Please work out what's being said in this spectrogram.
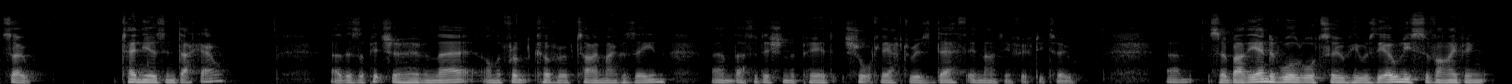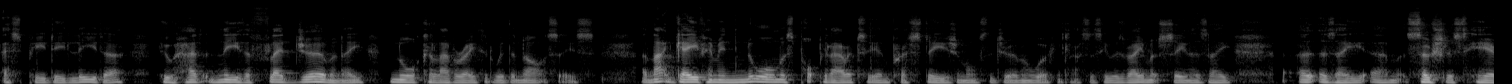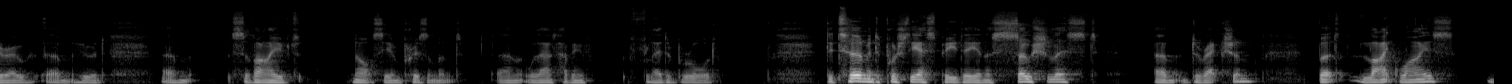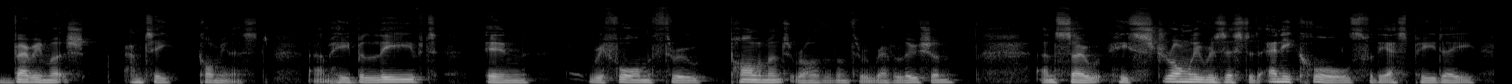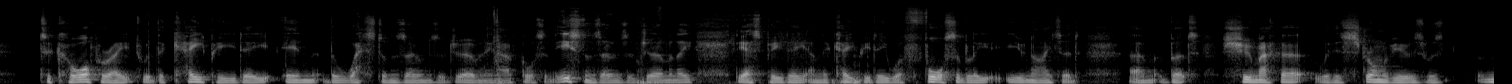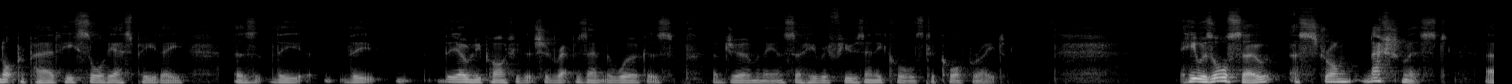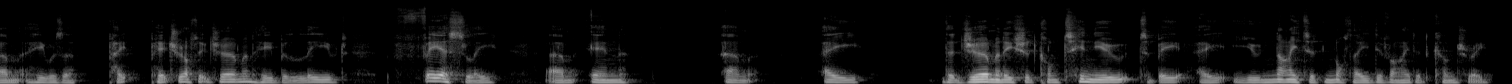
So, 10 years in Dachau. Uh, there's a picture of him there on the front cover of Time magazine. Um, that edition appeared shortly after his death in 1952. Um, so by the end of World War II, he was the only surviving SPD leader who had neither fled Germany nor collaborated with the Nazis. And that gave him enormous popularity and prestige amongst the German working classes. He was very much seen as a as a um, socialist hero um, who had um, survived Nazi imprisonment um, without having fled abroad. Determined to push the SPD in a socialist um, direction, but likewise very much anti communist. Um, he believed in reform through parliament rather than through revolution. And so he strongly resisted any calls for the SPD to cooperate with the KPD in the western zones of Germany. Now, of course, in the eastern zones of Germany, the SPD and the KPD were forcibly united. Um, but Schumacher, with his strong views, was not prepared. He saw the SPD as the the the only party that should represent the workers of Germany, and so he refused any calls to cooperate. He was also a strong nationalist. Um, he was a patriotic German. He believed fiercely um, in um, a that Germany should continue to be a united, not a divided country.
